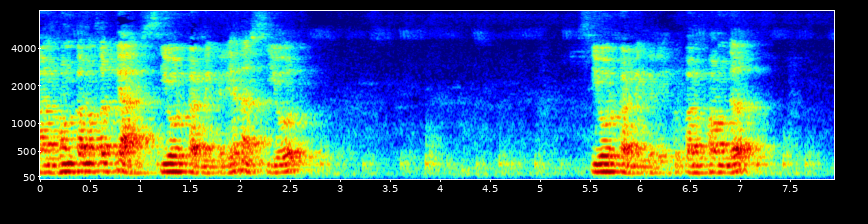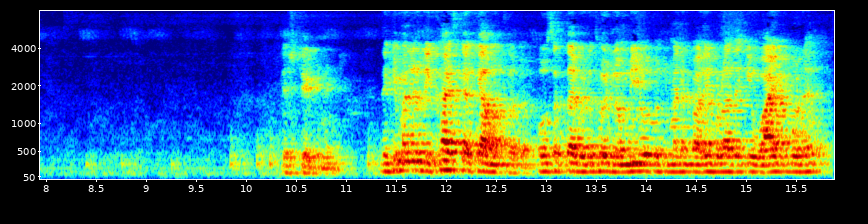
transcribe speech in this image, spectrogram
कंफर्म का मतलब क्या? सियोर करने के लिए ना? सियोर सियोर करने के लिए। टू कंफर्म द स्टेटमेंट देखिए, मैंने लिखा इसका क्या मतलब है? हो सकता है वीडियो थोड़ी लंबी हो, क्योंकि मैंने पहले बोला था कि व्हाइट बोर्ड है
